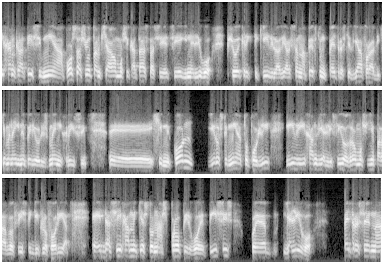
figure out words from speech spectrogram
είχαν κρατήσει μία απόσταση, όταν πια όμως η κατάσταση έτσι έγινε λίγο πιο εκρηκτική, δηλαδή άρχισαν να πέφτουν πέτρες και διάφορα αντικείμενα, έγινε περιορισμένη χρήση ε, χημικών, Γύρω στη μία το πολύ ήδη είχαν διαλυθεί, ο δρόμος είχε παραδοθεί στην κυκλοφορία. Ένταση είχαμε και στον Ασπρόπυργο επίσης ε, για λίγο πέτρεσε ένα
